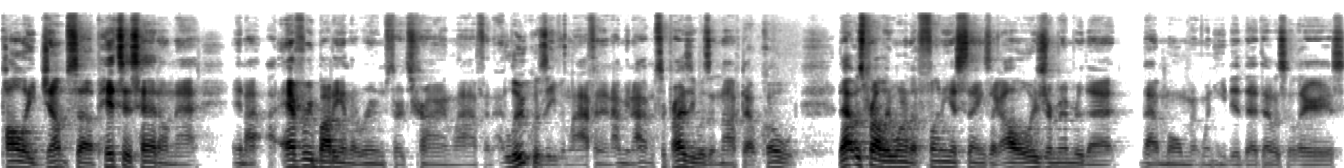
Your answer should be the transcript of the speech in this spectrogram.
Polley jumps up, hits his head on that, and I, everybody in the room starts crying, laughing. Luke was even laughing, and I mean, I'm surprised he wasn't knocked out cold. That was probably one of the funniest things. Like I'll always remember that that moment when he did that. That was hilarious.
